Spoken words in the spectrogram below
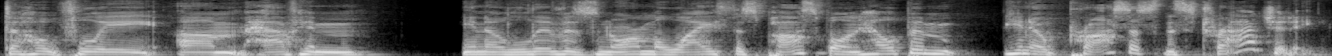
to hopefully um, have him you know live as normal life as possible and help him you know process this tragedy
